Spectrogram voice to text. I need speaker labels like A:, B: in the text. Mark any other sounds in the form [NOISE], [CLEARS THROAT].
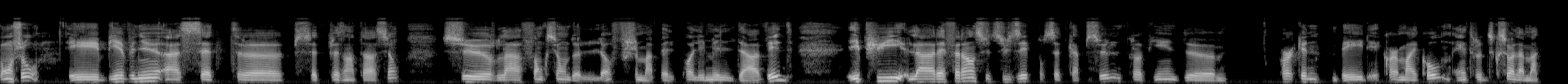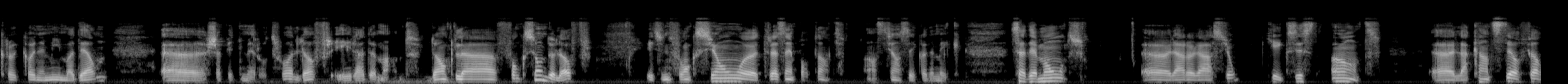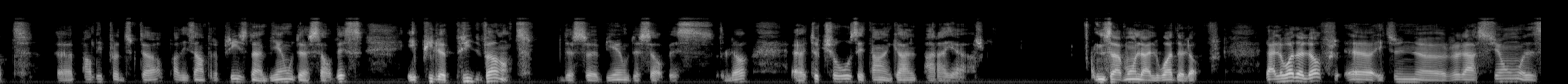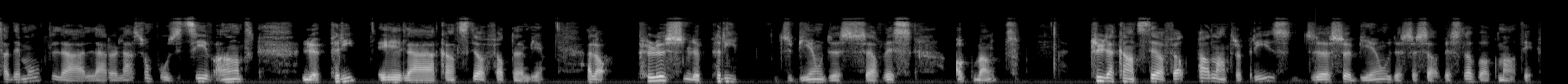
A: Bonjour et bienvenue à cette, euh, cette présentation sur la fonction de l'offre. Je m'appelle Paul-Émile David et puis la référence utilisée pour cette capsule provient de Parkin, Bade et Carmichael, Introduction à la macroéconomie moderne, euh, chapitre numéro 3, l'offre et la demande. Donc la fonction de l'offre est une fonction euh, très importante en sciences économiques. Ça démontre la relation qui existe entre euh, la quantité offerte euh, par les producteurs, par les entreprises d'un bien ou d'un service, et puis le prix de vente de ce bien ou de service-là, euh, toutes choses étant égales par ailleurs. Nous avons la loi de l'offre. La loi de l'offre est une relation, ça démontre la, la, relation positive entre le prix et la quantité offerte d'un bien. Alors, plus le prix du bien ou de service augmente, plus la quantité offerte par l'entreprise de ce bien ou de ce service-là va augmenter.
